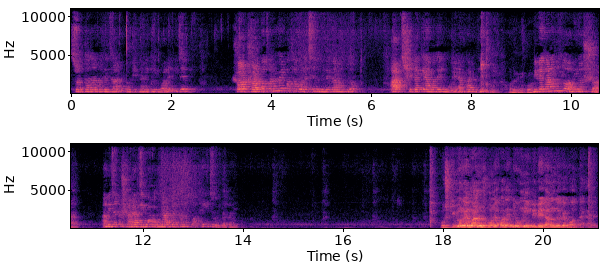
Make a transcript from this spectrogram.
শ্রদ্ধা জানাতে যান এবং সেখানে গিয়ে বলেন যে সর্বধর্মের কথা বলেছেন বিবেকানন্দ। আজ সেটাকে আমাদের মনে রাখার দিন। বিবেকানন্দ আমি যেন সারা জীবন ওনার দেখানো পথেই চলতে পারি। পশ্চিমবঙ্গের মানুষ মনে করেন যে উনি বিবেকানন্দকে পথ দেখাবেন।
